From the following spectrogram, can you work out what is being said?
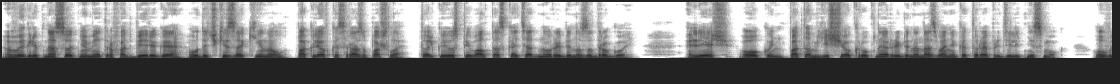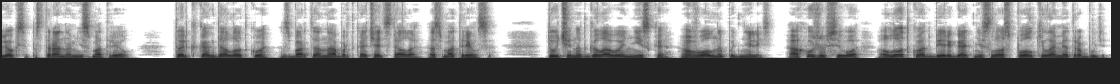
Выгреб на сотню метров от берега, удочки закинул, поклевка сразу пошла, только и успевал таскать одну рыбину за другой. Лещ, окунь, потом еще крупная рыбина, название которой определить не смог. Увлекся, по сторонам не смотрел. Только когда лодку с борта на борт качать стало, осмотрелся. Тучи над головой низко, волны поднялись. А хуже всего, лодку от берега отнесло с полкилометра будет.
